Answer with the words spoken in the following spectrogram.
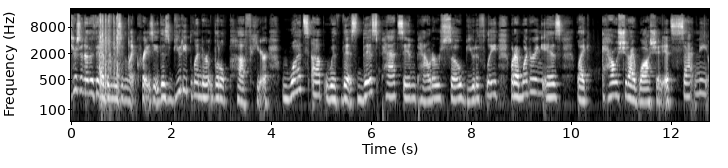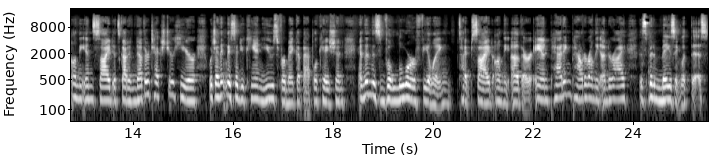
Here's another thing I've been using like crazy. This Beauty Blender little puff here. What's up with this? This pats in powder so beautifully. What I'm wondering is like, how should I wash it? It's satiny on the inside. It's got another texture here, which I think they said you can use for makeup application. And then this velour feeling type side on the other. And patting powder on the under eye has been amazing with this.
